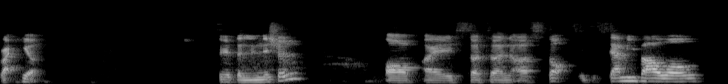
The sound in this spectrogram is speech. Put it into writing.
right here. So you have the lenition of a certain uh, stops into semi-vowels,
